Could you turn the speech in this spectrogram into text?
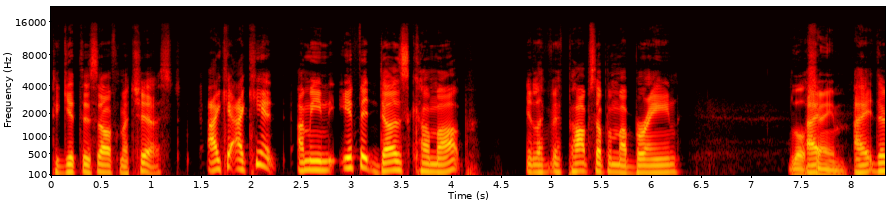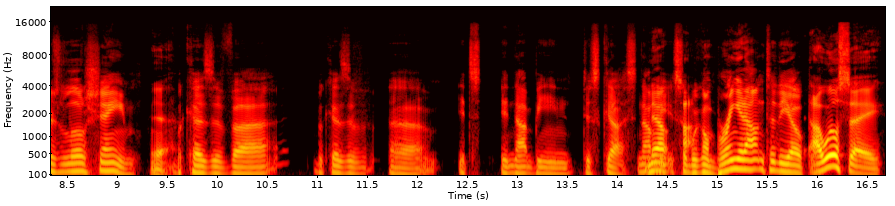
to get this off my chest. I, ca- I can't. I mean, if it does come up, if it pops up in my brain, A little I- shame. I there's a little shame yeah. because of uh, because of uh, it's it not being discussed. Not Now, being- so we're going to bring it out into the open. I will say,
